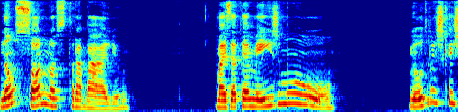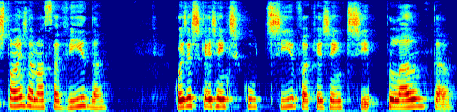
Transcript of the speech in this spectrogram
não só no nosso trabalho, mas até mesmo em outras questões da nossa vida, coisas que a gente cultiva, que a gente planta.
